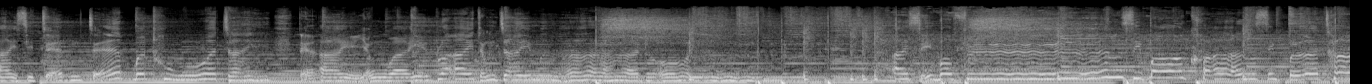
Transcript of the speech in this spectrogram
อายสิเจ็บเจ็บเบิดหัวใจ แต่อายยังไหวเพราะอายทำใจมาโดนอายสิบ่ฝืนสิบ่ขวางสิเปิดทา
